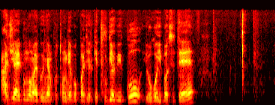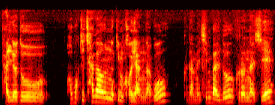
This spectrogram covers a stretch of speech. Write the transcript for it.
아주 얇은 거 말고 그냥 보통 내복 바지 이렇게 두 겹 입고 요거 입었을 때 달려도 허벅지 차가운 느낌 거의 안 나고 그 다음에 신발도 그런 날씨에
